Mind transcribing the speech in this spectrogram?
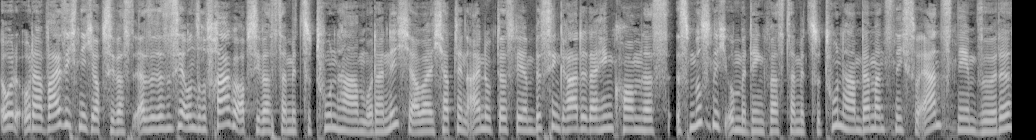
oder, oder weiß ich nicht, ob sie was, also das ist ja unsere Frage, ob sie was damit zu tun haben oder nicht, aber ich habe den Eindruck, dass wir ein bisschen gerade dahin kommen, dass es muss nicht unbedingt was damit zu tun haben, wenn man es nicht so ernst nehmen würde.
